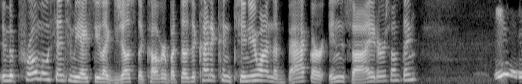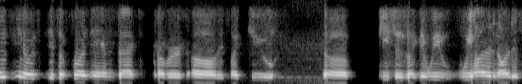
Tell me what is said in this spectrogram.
in the promo sent to me, I see like just the cover, but does it kind of continue on the back or inside or something? Yeah, there's you know it's it's a front and back cover. Uh, it's like two uh, pieces. Like that we we hired an artist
